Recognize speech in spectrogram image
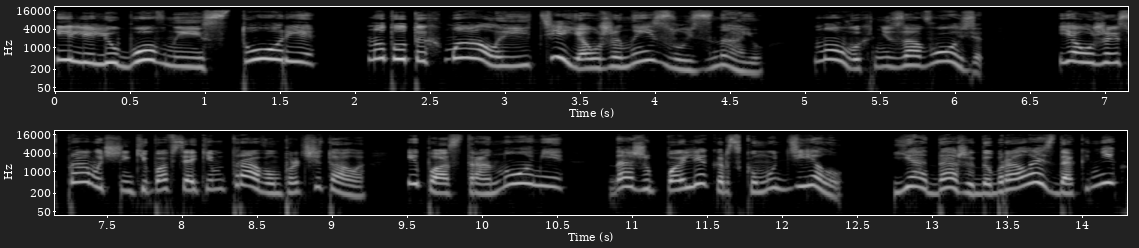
или любовные истории. Но тут их мало, и те я уже наизусть знаю. Новых не завозят. Я уже и справочники по всяким травам прочитала, и по астрономии, даже по лекарскому делу. Я даже добралась до книг,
